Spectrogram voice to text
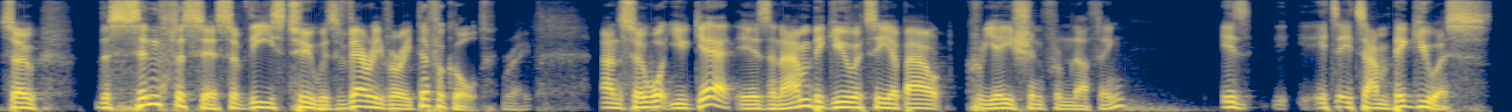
so the synthesis of these two was very very difficult. Right. And so what you get is an ambiguity about creation from nothing. Is it's it's ambiguous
